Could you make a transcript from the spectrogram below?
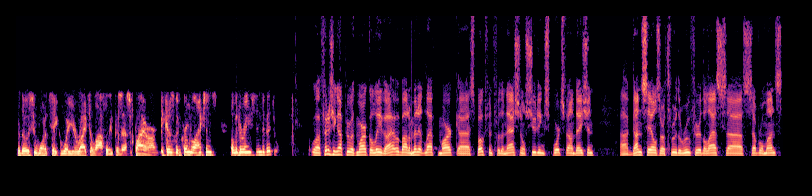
for those who want to take away your right to lawfully possess a firearm because of the criminal actions of a deranged individual. Well, finishing up here with Mark Oliva, I have about a minute left. Mark, uh, spokesman for the National Shooting Sports Foundation. Uh, gun sales are through the roof here the last uh, several months.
